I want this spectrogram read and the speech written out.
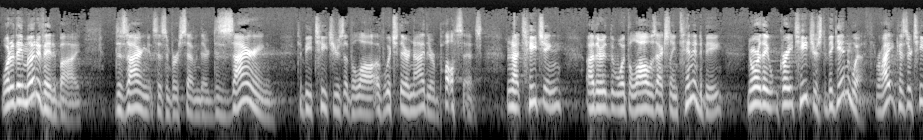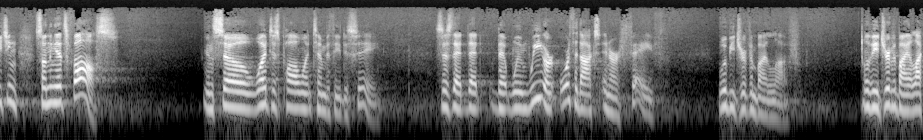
what are they motivated by? Desiring, it says in verse 7 there, desiring to be teachers of the law, of which they're neither, Paul says. They're not teaching either what the law was actually intended to be, nor are they great teachers to begin with, right? Because they're teaching something that's false. And so, what does Paul want Timothy to see? Says that, that, that when we are orthodox in our faith, we'll be driven by love. We'll be driven by a lot.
